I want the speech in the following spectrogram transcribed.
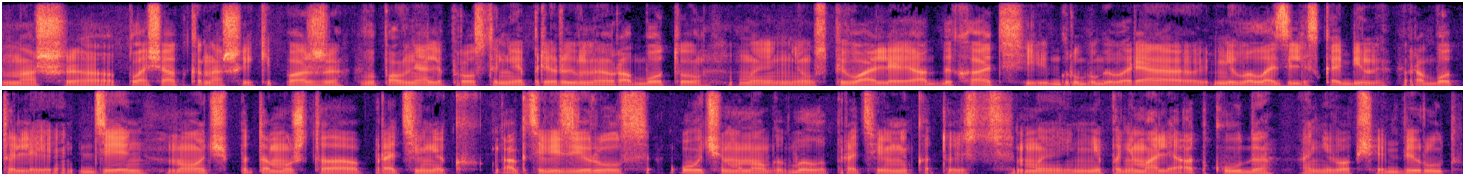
наша площадка, наши экипажи выполняли просто непрерывную работу. Мы не успевали отдыхать и, грубо говоря, не вылазили с кабины. Работали день, ночь, потому что противник активизировался. Очень много было противника, то есть мы не понимали, откуда они вообще берут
